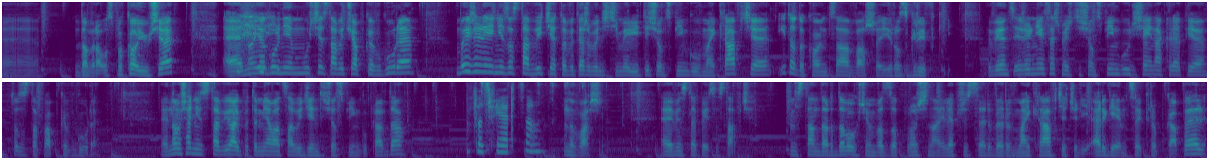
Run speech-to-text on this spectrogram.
E, dobra, uspokoił się. E, no i ogólnie musicie stawić łapkę w górę, bo jeżeli jej nie zostawicie, to wy też będziecie mieli 1000 pingu w Minecrafcie i to do końca waszej rozgrywki. Więc jeżeli nie chcesz mieć 1000 pingu dzisiaj na klepie, to zostaw łapkę w górę. E, Nosia nie zostawiła i potem miała cały dzień 1000 pingu, prawda? Potwierdzam. No właśnie, e, więc lepiej zostawcie. Standardowo chciałem Was zaprosić na najlepszy serwer w Minecrafcie, czyli rgmc.pl.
